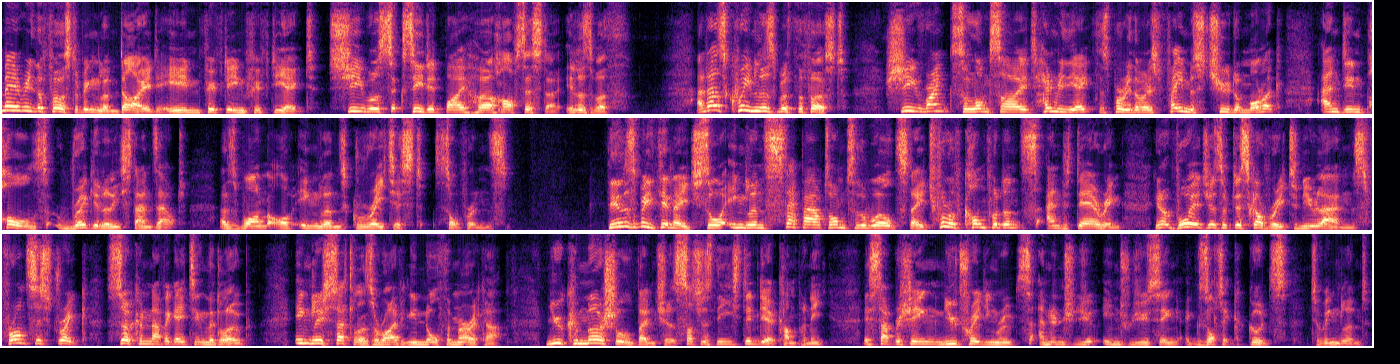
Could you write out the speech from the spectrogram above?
Mary I of England died in 1558, she was succeeded by her half sister, Elizabeth. And as Queen Elizabeth I, she ranks alongside Henry VIII as probably the most famous Tudor monarch and in polls regularly stands out as one of England's greatest sovereigns. The Elizabethan age saw England step out onto the world stage, full of confidence and daring. You know, voyages of discovery to new lands, Francis Drake circumnavigating the globe, English settlers arriving in North America, new commercial ventures such as the East India Company, establishing new trading routes and introdu- introducing exotic goods to England.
